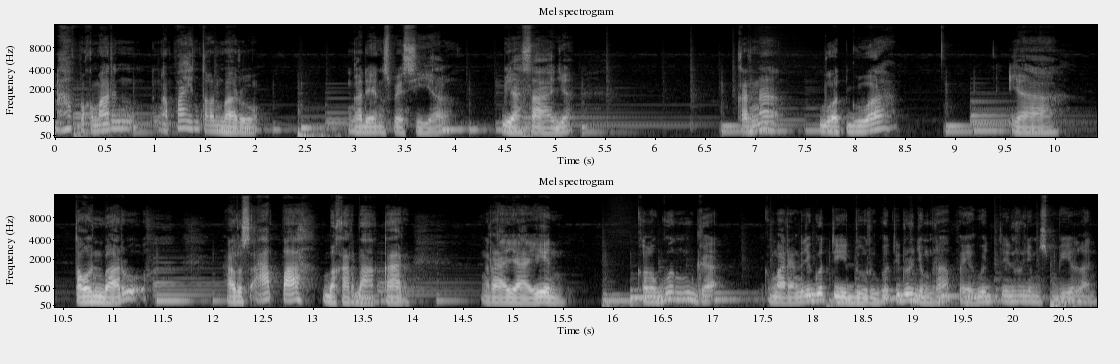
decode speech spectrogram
Apa kemarin ngapain tahun baru? Nggak ada yang spesial? Biasa aja. Karena buat gua ya tahun baru harus apa? Bakar-bakar. Ngerayain kalau gua enggak. Kemarin aja gue tidur. Gue tidur jam berapa ya? Gue tidur jam 9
